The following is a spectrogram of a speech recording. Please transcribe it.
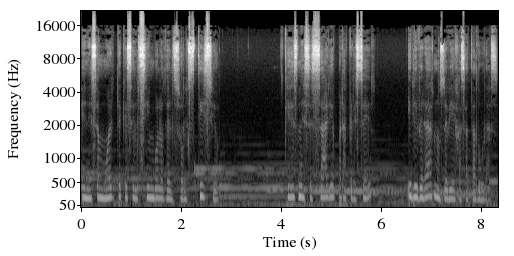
en esa muerte que es el símbolo del solsticio, que es necesario para crecer y liberarnos de viejas ataduras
